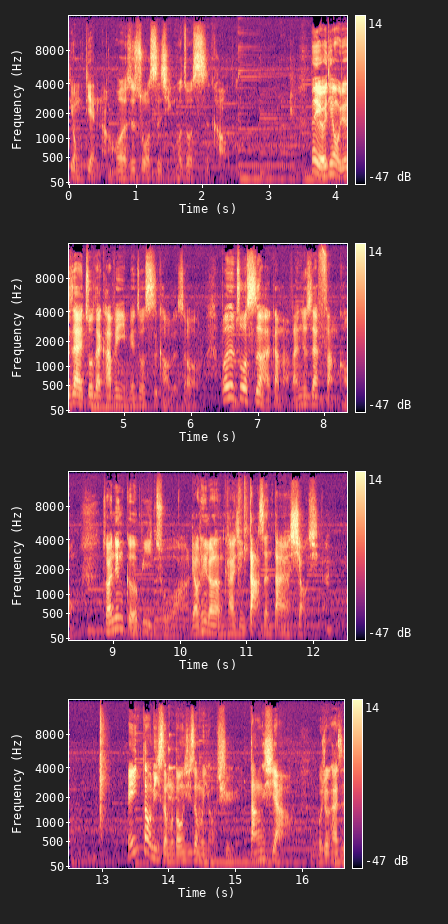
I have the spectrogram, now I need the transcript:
用电脑，或者是做事情或做思考的。那有一天，我就在坐在咖啡里面做思考的时候，不知道是做思考还干嘛，反正就是在放空。突然间，隔壁桌啊聊天聊得很开心，大声大家笑起来。哎，到底什么东西这么有趣？当下我就开始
